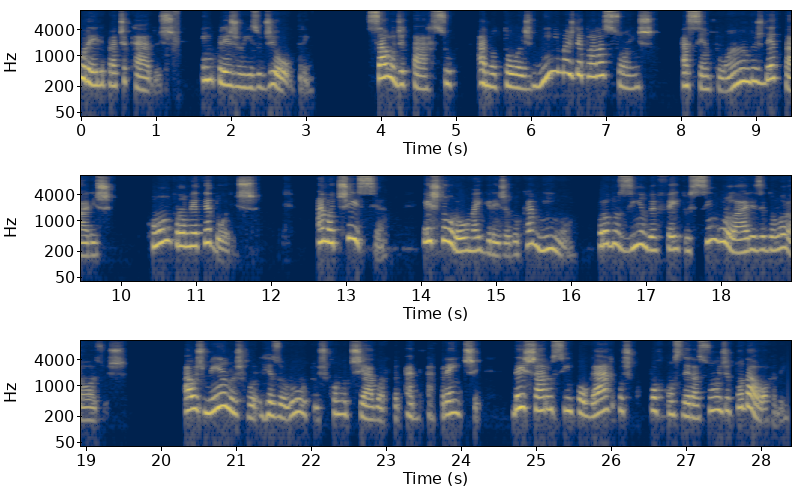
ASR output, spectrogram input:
por ele praticados, em prejuízo de outrem. Saulo de Tarso anotou as mínimas declarações, acentuando os detalhes comprometedores. A notícia estourou na Igreja do Caminho, produzindo efeitos singulares e dolorosos. Aos menos resolutos, como Tiago à frente, deixaram-se empolgar por considerações de toda a ordem,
